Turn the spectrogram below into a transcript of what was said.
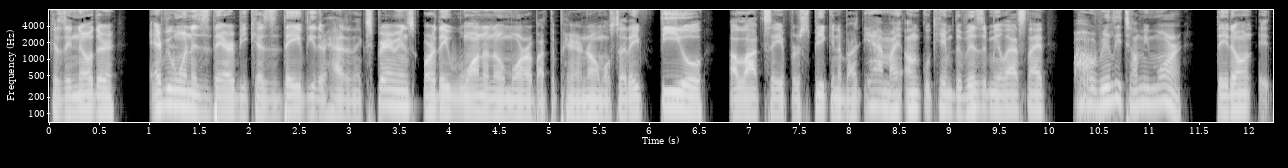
because they know they're everyone is there because they've either had an experience or they want to know more about the paranormal. So they feel a lot safer speaking about, yeah, my uncle came to visit me last night. Oh, really? Tell me more. They don't. It,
